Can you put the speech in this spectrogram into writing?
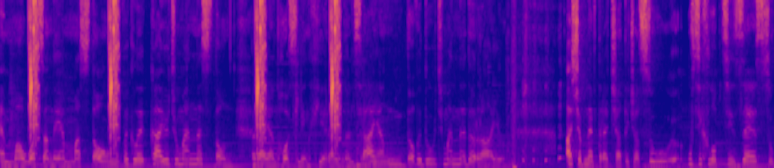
Емма Уотсон і Емма Стоун викликають у мене стон. Райан Гослінг і Рейнольдс Райан доведуть мене до раю. А щоб не втрачати часу, усі хлопці з ЗСУ.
